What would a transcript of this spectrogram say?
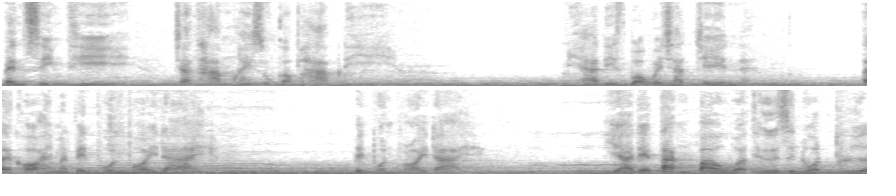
เป็นสิ่งที่จะทำให้สุขภาพดี มีฮะดิษบอกไว้ชัดเจนนะแต่ขอให้มันเป็นผลพลอยได้ เป็นผลพลอยได้ อย่าได้ตั้งเป้าว่าถือสินอดเพื่อ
